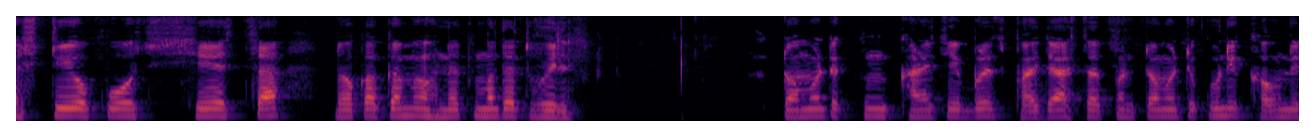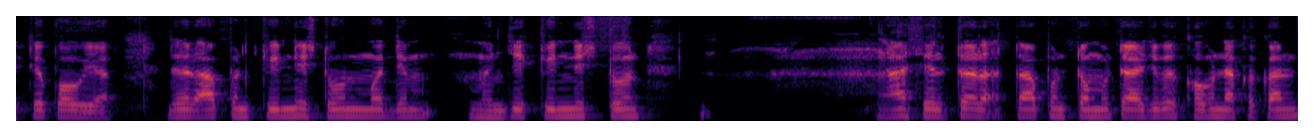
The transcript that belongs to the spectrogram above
ऑस्टिओपोरोसिसचा धोका कमी होण्यात मदत होईल. टोमॅटो खाण्याचे बरेच फायदे असतात पण टोमॅटो कुणी खाऊ नये ते पाहूया. जर आपण किडनी स्टोनमध्ये म्हणजे किडनी स्टोन असेल तर तर आपण टोमॅटो अजिबात खाऊ नका कारण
